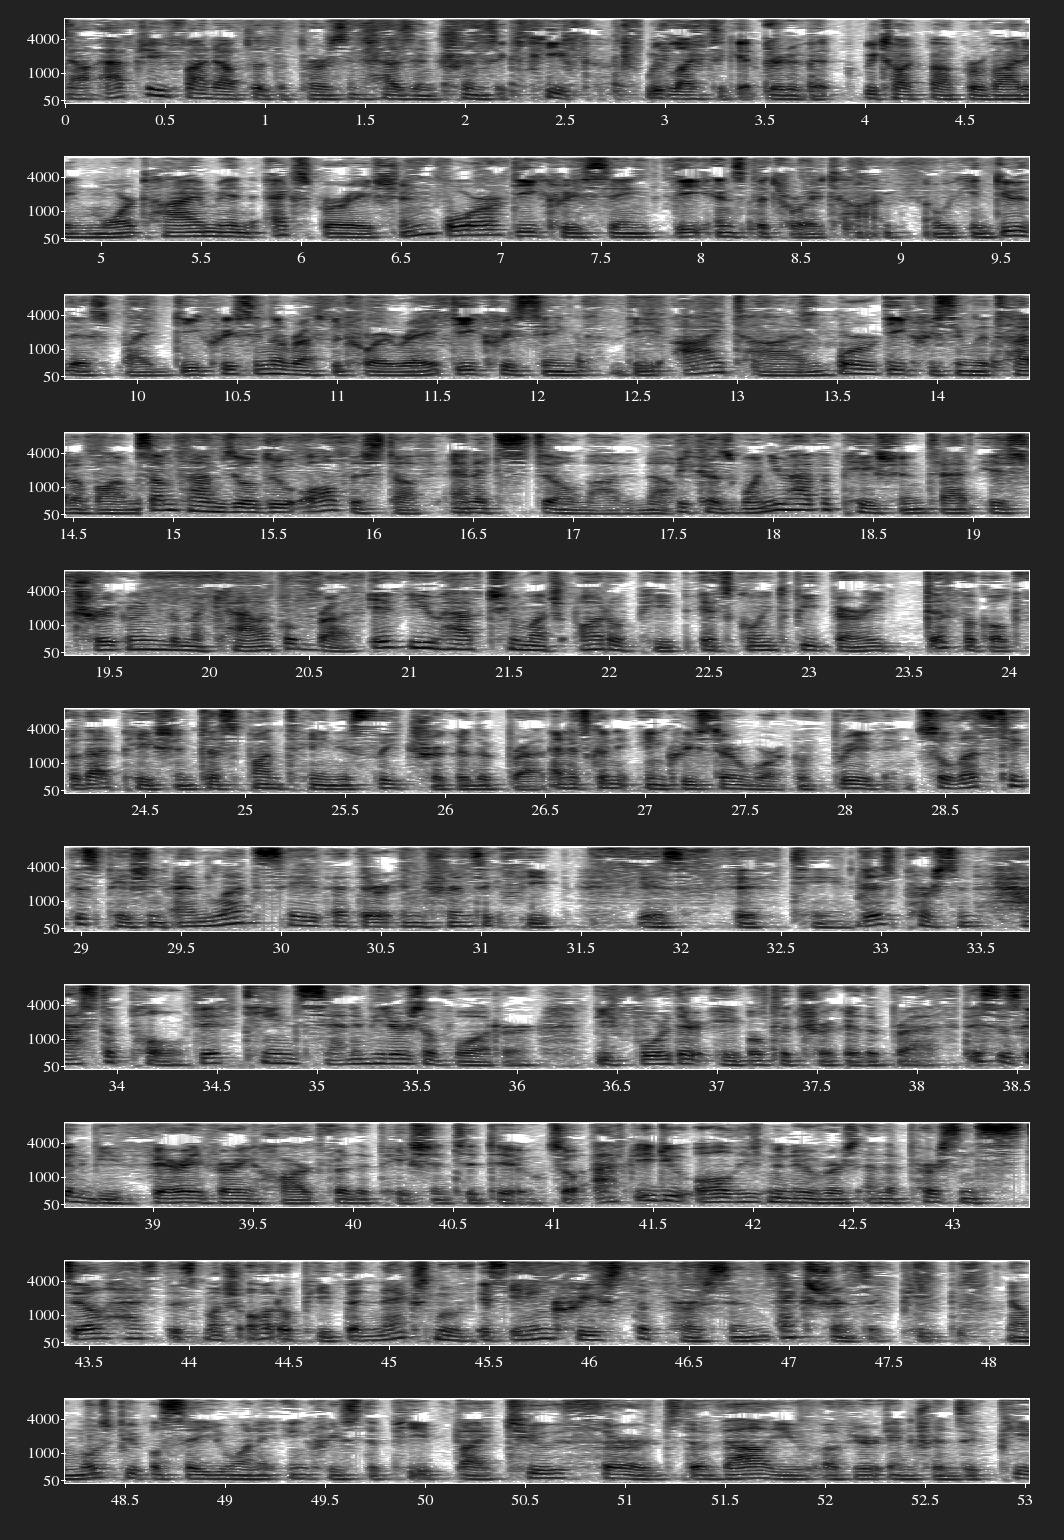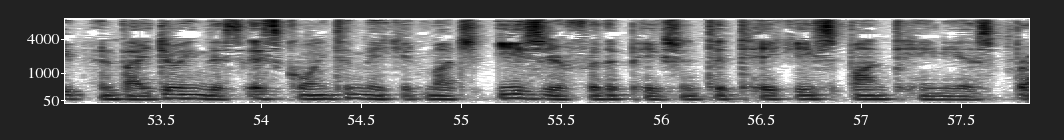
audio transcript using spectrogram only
Now, after you find out that the person has intrinsic PEEP, we'd like to get rid of it. We talked about providing more time in expiration or decreasing the inspiratory time. And we can do this by decreasing the respiratory rate, decreasing the I time, or decreasing the tidal volume. Sometimes you'll do all this stuff and it's still not enough. Because when you have a patient that is triggering the mechanical breath, if you have too much auto PEEP, it's going to be very difficult for that patient to spontaneously trigger the breath and it's going to increase their work of breathing. So let's take this patient and let's let's say that their intrinsic PEEP is 15. This person has to pull 15 centimeters of water before they're able to trigger the breath. This is going to be very, very hard for the patient to do. So after you do all these maneuvers and the person still has this much auto PEEP, the next move is increase the person's extrinsic PEEP. Now, most people say you want to increase the PEEP by two thirds the value of your intrinsic PEEP. And by doing this, it's going to make it much easier for the patient to take a spontaneous breath.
